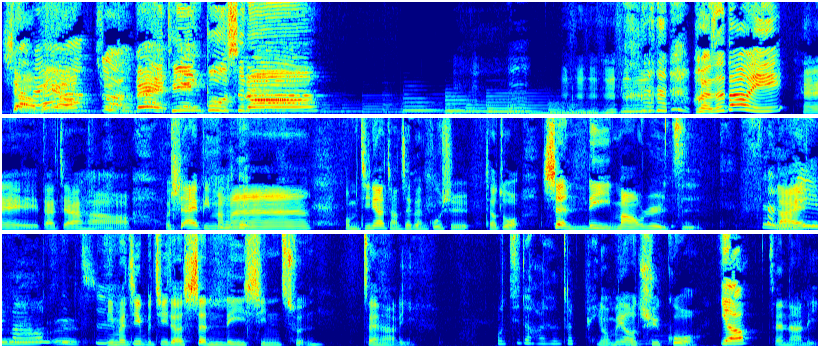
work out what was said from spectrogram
小朋友准备听故事喽！我是豆比，嘿，大家好，我是艾比妈妈。我们今天要讲这本故事，叫做《胜利猫日子》。来，猫日子，你们记不记得胜利新村在哪里？我记得好像在屏，有没有去过？有在哪里？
